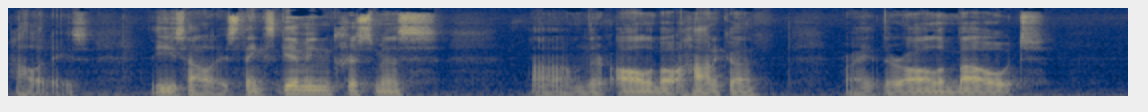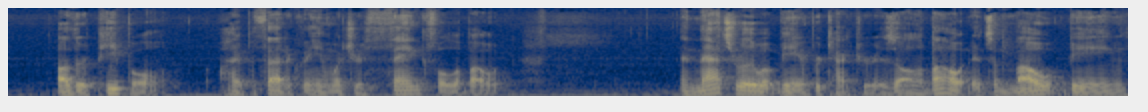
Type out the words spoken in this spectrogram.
holidays. These holidays, Thanksgiving, Christmas, Um, they're all about Hanukkah, right? They're all about other people, hypothetically, and what you're thankful about. And that's really what being a protector is all about. It's about being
